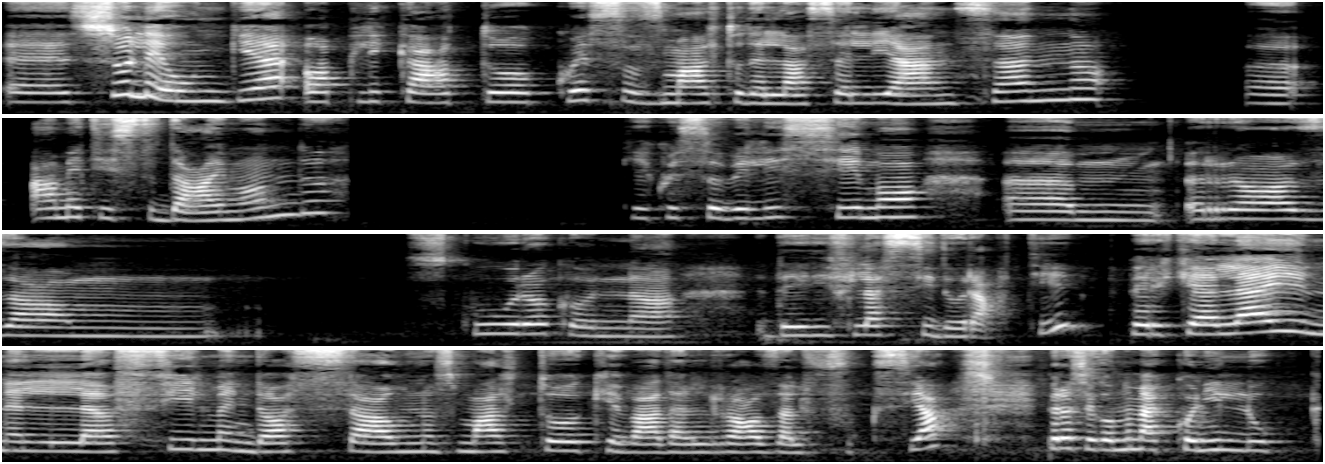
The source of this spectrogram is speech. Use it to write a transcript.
Eh, sulle unghie ho applicato questo smalto della Sally Hansen eh, Amethyst Diamond che è questo bellissimo um, rosa um, scuro con dei riflessi dorati perché lei nel film indossa uno smalto che va dal rosa al fucsia però secondo me con il look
